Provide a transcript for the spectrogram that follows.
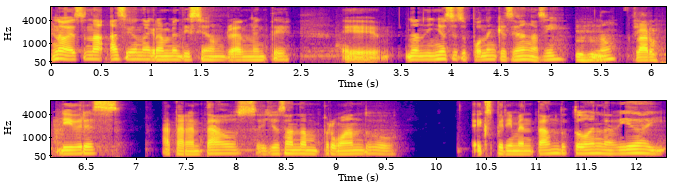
no, es una, ha sido una gran bendición, realmente. Eh, los niños se suponen que sean así, ¿no? Claro. Libres, atarantados, ellos andan probando, experimentando todo en la vida y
